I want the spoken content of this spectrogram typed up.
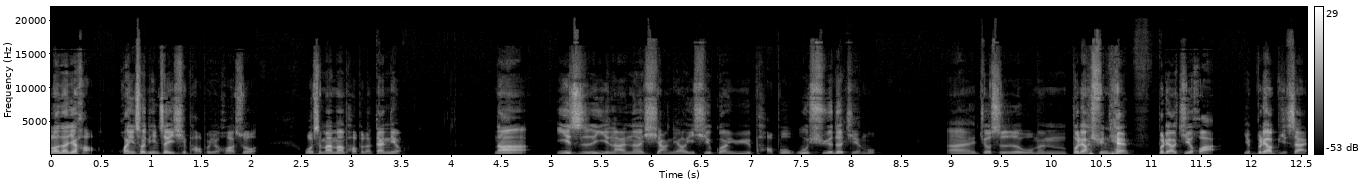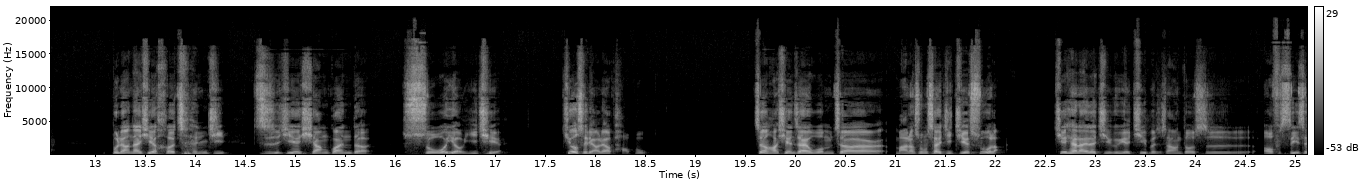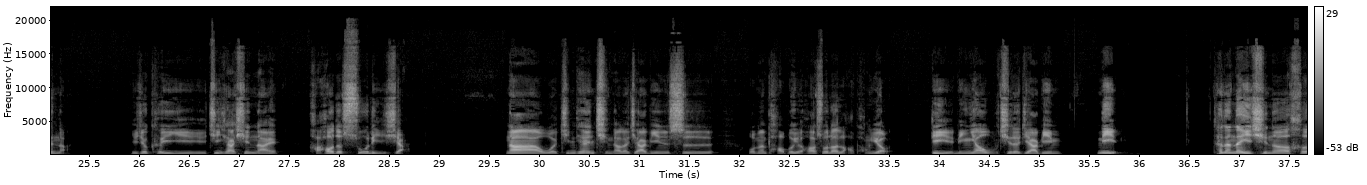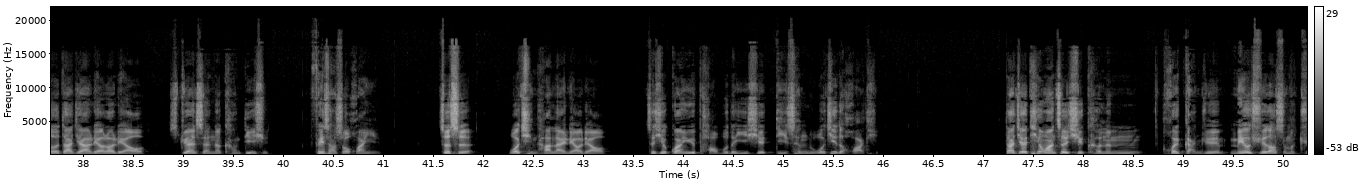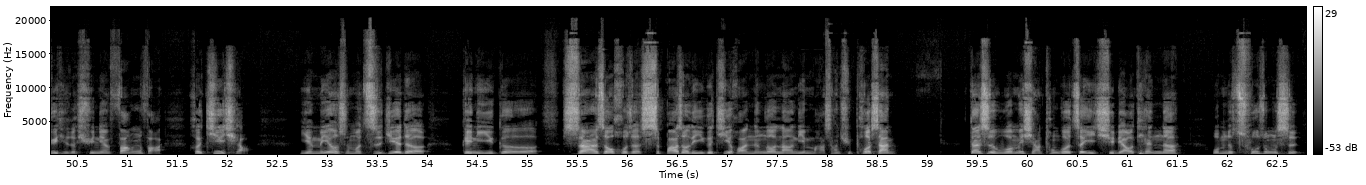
Hello，大家好，欢迎收听这一期《跑步有话说》，我是慢慢跑步的 Daniel。那一直以来呢，想聊一期关于跑步务虚的节目，呃，就是我们不聊训练，不聊计划，也不聊比赛，不聊那些和成绩直接相关的所有一切，就是聊聊跑步。正好现在我们这儿马拉松赛季结束了，接下来的几个月基本上都是 off season 了，也就可以静下心来，好好的梳理一下。那我今天请到的嘉宾是我们跑步有话说的老朋友，第零幺五期的嘉宾丽。他在那一期呢，和大家聊了聊 strength and condition，非常受欢迎。这次我请他来聊聊这些关于跑步的一些底层逻辑的话题。大家听完这期可能会感觉没有学到什么具体的训练方法和技巧，也没有什么直接的给你一个十二周或者十八周的一个计划，能够让你马上去破三。但是我们想通过这一期聊天呢，我们的初衷是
